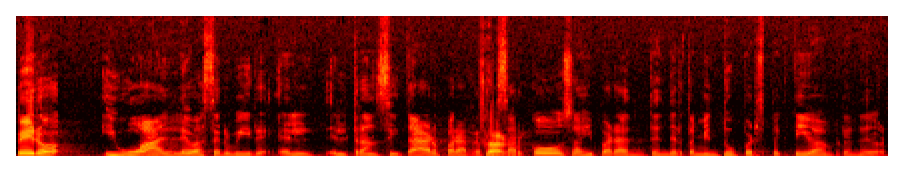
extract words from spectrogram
pero igual le va a servir el, el transitar para repasar Claro. cosas y para entender también tu perspectiva de emprendedor.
